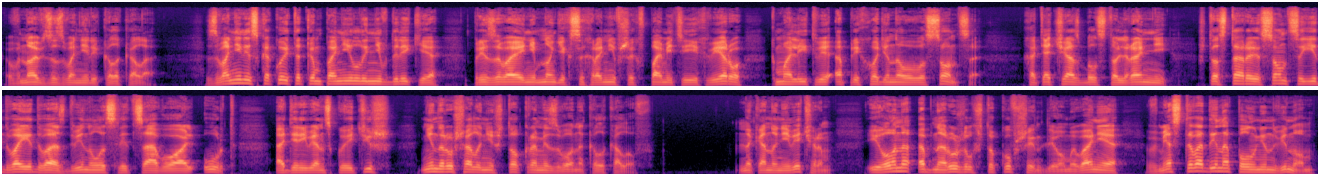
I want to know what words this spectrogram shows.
Вновь зазвонили колокола. Звонили с какой-то компанилы невдалеке, призывая немногих сохранивших в памяти их веру к молитве о приходе нового солнца, хотя час был столь ранний, что старое солнце едва-едва сдвинуло с лица вуаль-урт, а деревенскую тишь не нарушало ничто, кроме звона колоколов. Накануне вечером Иона обнаружил, что кувшин для умывания вместо воды наполнен вином.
